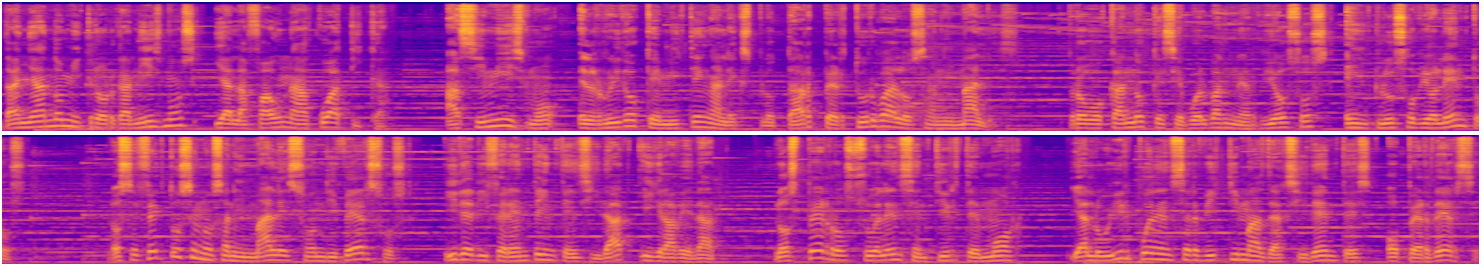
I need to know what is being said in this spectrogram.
dañando microorganismos y a la fauna acuática. Asimismo, el ruido que emiten al explotar perturba a los animales, provocando que se vuelvan nerviosos e incluso violentos. Los efectos en los animales son diversos y de diferente intensidad y gravedad. Los perros suelen sentir temor y al huir pueden ser víctimas de accidentes o perderse.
